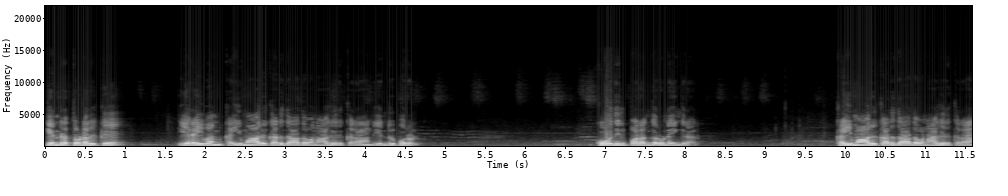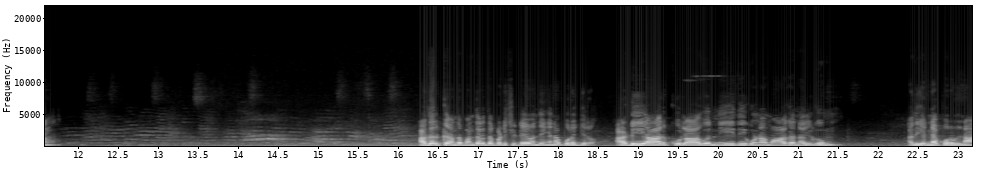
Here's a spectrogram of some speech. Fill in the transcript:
என்ற தொடருக்கு இறைவன் கைமாறு கருதாதவனாக இருக்கிறான் என்று பொருள். கோதில் பரங்கருணைங்கிறார். கைமாறு கருதாதவனாக இருக்கிறான். அதற்கு அந்த மந்திரத்தை படிச்சுட்டே வந்தீங்கன்னா புரிஞ்சிடும் அடியார் குலாவு நீதி குணமாக நல்கும். அது என்ன பொருள்னா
